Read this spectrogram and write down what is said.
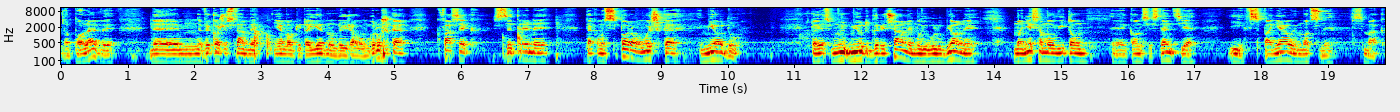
Do polewy wykorzystamy, ja mam tutaj jedną dojrzałą gruszkę, kwasek z cytryny, taką sporą łyżkę miodu. To jest miód gryczany, mój ulubiony. Ma niesamowitą e, konsystencję i wspaniały, mocny smak.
